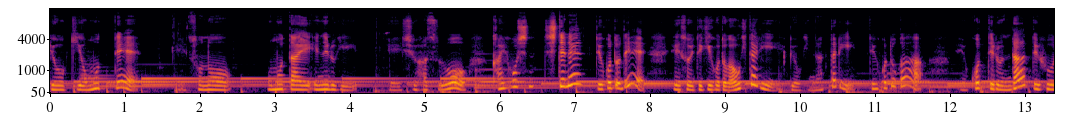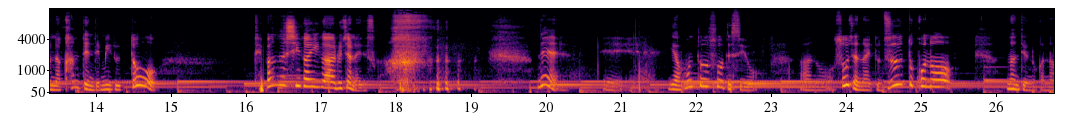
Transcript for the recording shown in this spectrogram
病気をもって、え、その重たいエネルギー、え、周波数を解放してねっていうことで、え、そういう出来事が起きたり病気になったりっていうことが、え、起こってるんだっていう風な観点で見ると手放しがいがあるじゃないですか。ねええー、いや本当そうですよあのそうじゃないとずっとこの何て言うのかな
